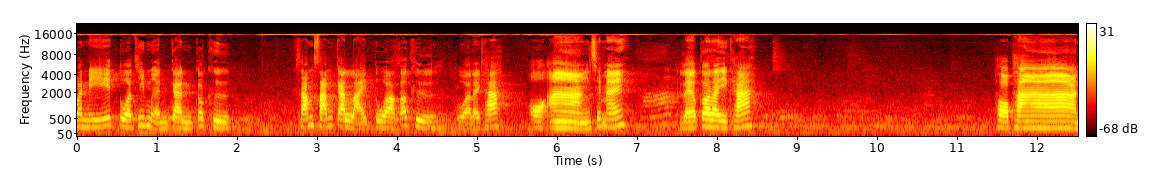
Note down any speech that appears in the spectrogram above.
วันนี้ตัวที่เหมือนกันก็คือ ซ้ำๆกันหลายตัวก็คือตัวอะไรคะออ่างใช่ไหม แล้วก็อะไรอีกคะพอพาน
